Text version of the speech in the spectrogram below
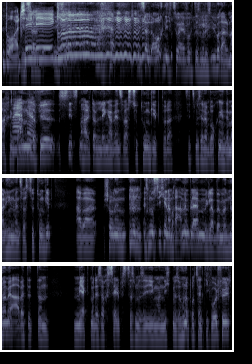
Boah, Ist halt- chillig. ist- ist halt auch nicht so einfach, dass man das überall machen kann. Ja, ja. Dafür sitzt man halt dann länger, wenn es was zu tun gibt. Oder sitzt man sich halt am Wochenende mal hin, wenn es was zu tun gibt. Aber schon in, es muss sicher in einem Rahmen bleiben. Ich glaube, wenn man nur mehr arbeitet, dann merkt man das auch selbst, dass man sich irgendwann nicht mehr so hundertprozentig wohlfühlt.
